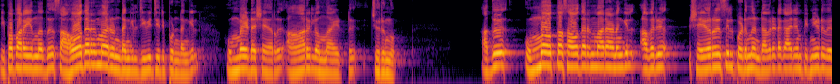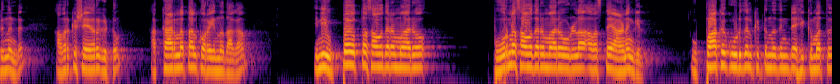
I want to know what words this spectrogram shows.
ഇപ്പോൾ പറയുന്നത് സഹോദരന്മാരുണ്ടെങ്കിൽ ജീവിച്ചിരിപ്പുണ്ടെങ്കിൽ ഉമ്മയുടെ ഷെയർ ആറിലൊന്നായിട്ട് ചുരുങ്ങും. അത് ഉമ്മ ഒത്ത സഹോദരന്മാരാണെങ്കിൽ അവർ ഷെയറേഴ്സിൽ പെടുന്നുണ്ട് അവരുടെ കാര്യം പിന്നീട് വരുന്നുണ്ട്. അവർക്ക് ഷെയർ കിട്ടും. അക്കാരണത്താൽ കുറയുന്നതാകാം. ഇനി ഉപ്പയൊത്ത സഹോദരന്മാരോ പൂർണ സഹോദരന്മാരോ ഉള്ള അവസ്ഥയാണെങ്കിൽ ഉപ്പാക്ക് കൂടുതൽ കിട്ടുന്നതിന്റെ ഹിക്മത്ത്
